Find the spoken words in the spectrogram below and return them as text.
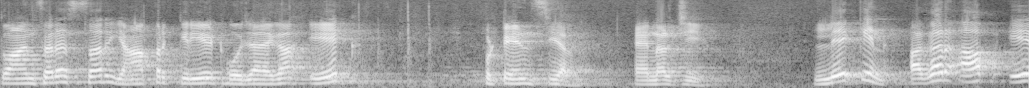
तो आंसर है, सर, यहाँ पर क्रिएट हो जाएगा एक पोटेंशियल एनर्जी लेकिन अगर आप ए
